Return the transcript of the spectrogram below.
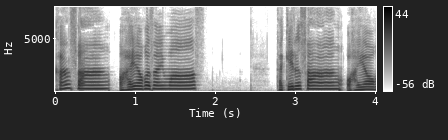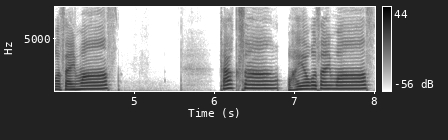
かんさん、おはようございます。たけるさん、おはようございます。たーくさん、おはようございます。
